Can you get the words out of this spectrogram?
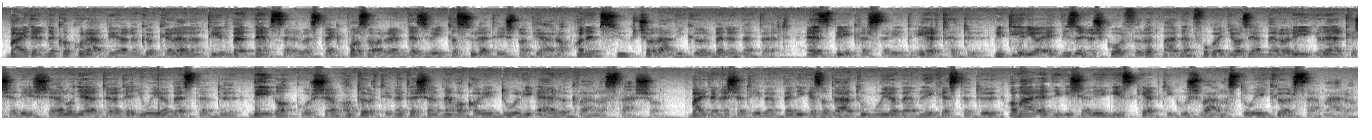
Bidennek a korábbi elnökökkel ellentétben nem szerveztek pazar rendezvényt a születésnapjára, hanem szűk családi körben ünnepelt. Ez Baker szerint érthető. Mint írja, egy bizonyos kor fölött már nem fogadja az ember a régi lelkesedéssel, hogy eltelt egy újabb esztendő. Még akkor sem, ha történetesen nem akar indulni elnökválasztáson. Biden esetében pedig ez a dátum újabb emlékeztető a már eddig is eléggé szkeptikus választói kör számára.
